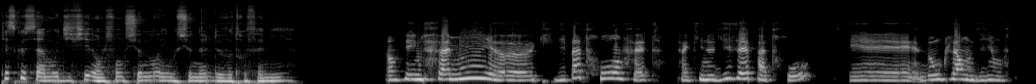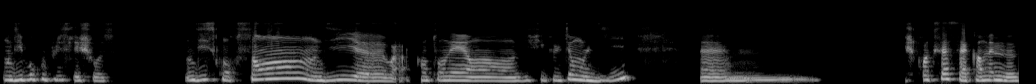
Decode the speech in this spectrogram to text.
Qu'est-ce que ça a modifié dans le fonctionnement émotionnel de votre famille? On est une famille euh, qui dit pas trop, en fait, enfin, qui ne disait pas trop. Et donc là, on dit, on dit beaucoup plus les choses on dit ce qu'on ressent, on dit, euh, voilà, quand on est en difficulté, on le dit. Euh, je crois que ça, ça a quand même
